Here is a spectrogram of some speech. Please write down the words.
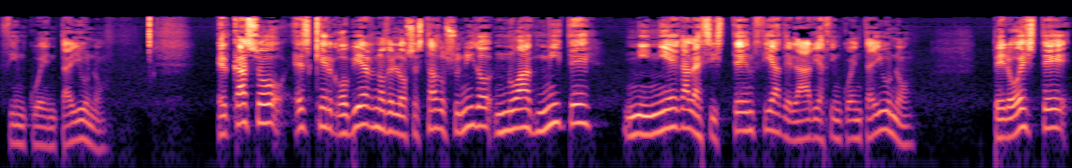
51. El caso es que el gobierno de los Estados Unidos no admite ni niega la existencia del Área 51, pero este,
